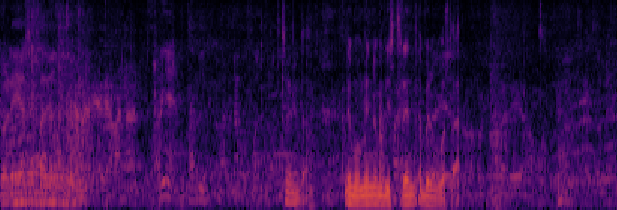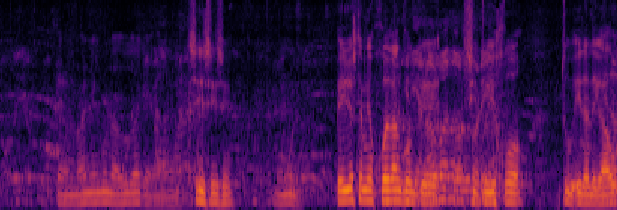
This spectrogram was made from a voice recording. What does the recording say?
Corea se'n va del truc. 30. De moment no hem vist 30 per un costat. Pero no hay ninguna duda que ganan. Sí, sí, sí. Ninguna. Pero ellos también juegan con que si tu hijo tuviera ligado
